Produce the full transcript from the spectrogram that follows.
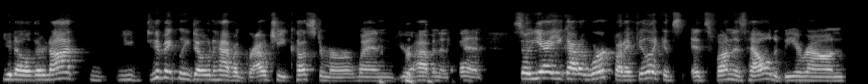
you know they're not you typically don't have a grouchy customer when you're having an event so yeah you got to work but i feel like it's it's fun as hell to be around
